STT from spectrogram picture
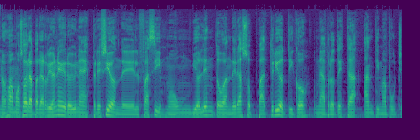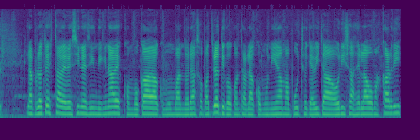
Nos vamos ahora para Río Negro y una expresión del fascismo, un violento banderazo patriótico, una protesta anti-mapuche. La protesta de vecinos indignados, convocada como un bandorazo patriótico contra la comunidad mapuche que habita a orillas del lago Mascardi,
